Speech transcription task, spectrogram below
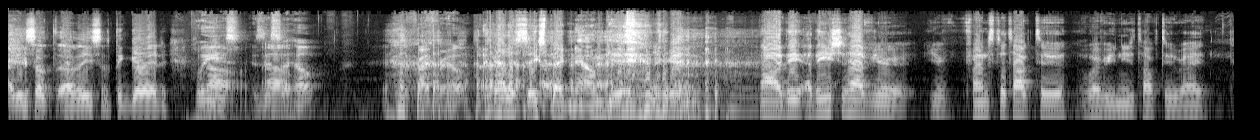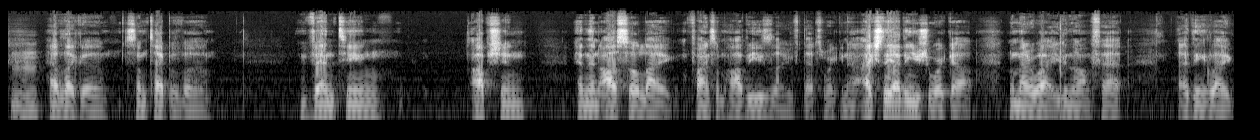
I need something. I need something good. Please, No, is this a um, help? Is it a cry for help? I got a six pack now. I'm good. No, I think I think you should have your your friends to talk to, whoever you need to talk to, right? Mhm. Have like a some type of a venting option, and then also like find some hobbies, like if that's working out. Actually, I think you should work out no matter what, even though I'm fat. I think like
